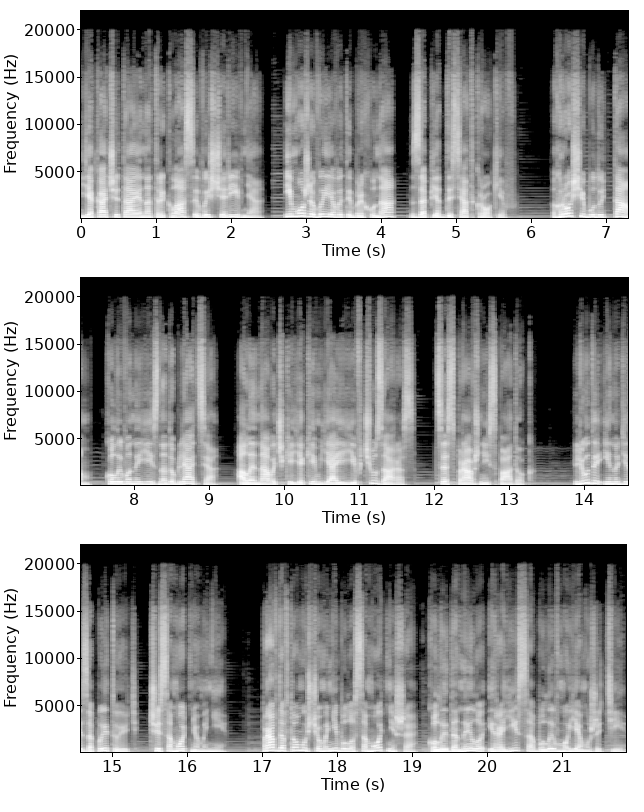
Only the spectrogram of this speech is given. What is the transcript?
яка читає на три класи вище рівня і може виявити брехуна за 50 кроків. Гроші будуть там, коли вони їй знадобляться, але навички, яким я її вчу зараз, це справжній спадок. Люди іноді запитують, чи самотньо мені. Правда в тому, що мені було самотніше, коли Данило і Раїса були в моєму житті,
